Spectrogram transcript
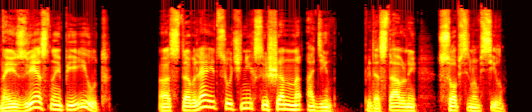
На известный период оставляется ученик совершенно один, предоставленный собственным силам.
